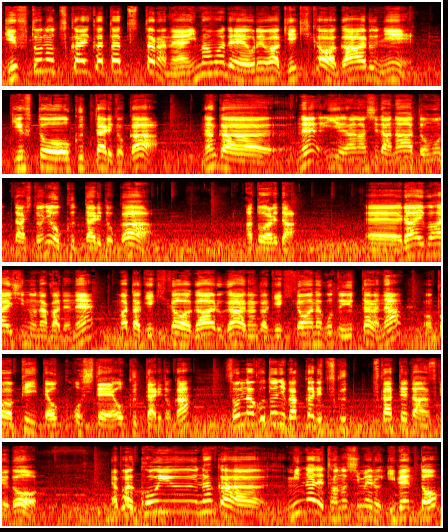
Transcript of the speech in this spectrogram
ギフトの使い方っつったらね、今まで俺は激川ガールにギフトを送ったりとか、なんかね、いい話だなと思った人に送ったりとか、あとあれだ、えー、ライブ配信の中でね、また激川ガールがなんか激川なこと言ったらな、ピーって押して送ったりとか、そんなことにばっかりつく使ってたんですけど、やっぱりこういうなんかみんなで楽しめるイベント、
